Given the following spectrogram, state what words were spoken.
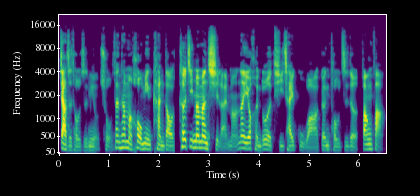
价值投资没有错，但他们后面看到科技慢慢起来嘛，那有很多的题材股啊，跟投资的方法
